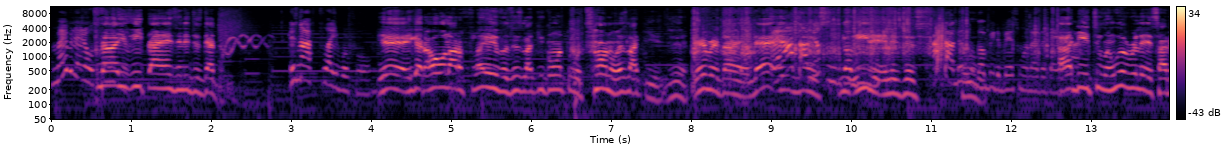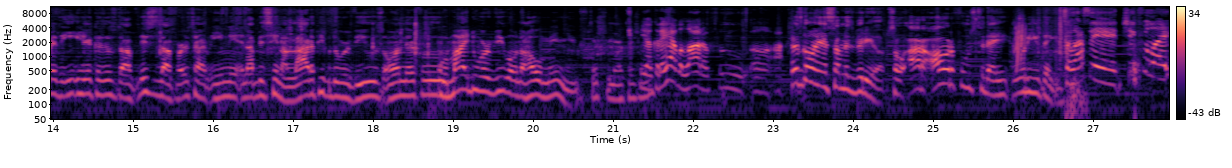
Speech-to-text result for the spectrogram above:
Maybe they don't. Now season. you eat things and it just got the, It's not flavorful. yeah, you got a whole lot of flavors. It's like you're going through a tunnel. It's like you just everything. That Man, I is thought just this was you eat be- it and it's just. I thought this was gonna be the best one of the day. I did too, and we were really excited to eat here because this, this is our first time eating it, and I've been seeing a lot of people do reviews on their food. We might do a review on the whole menu. Question mark, question Yeah, cause they have a lot of food. Uh, Let's go ahead and sum this video up. So, out of all the foods today, what are you thinking? so I said Chick Fil A,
